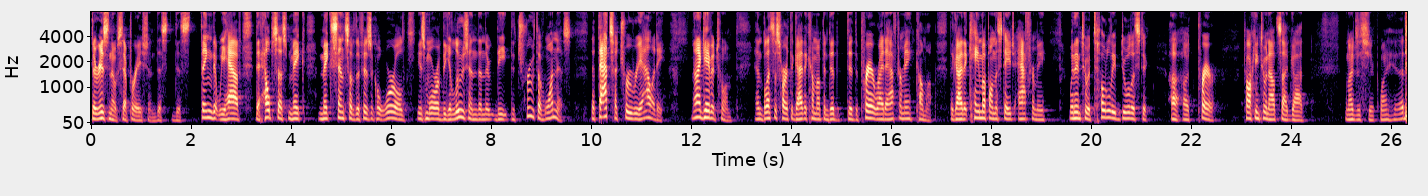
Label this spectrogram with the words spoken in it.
there is no separation, this, this thing that we have that helps us make, make sense of the physical world is more of the illusion than the, the, the truth of oneness, that that's a true reality. And I gave it to him. And bless his heart, the guy that come up and did, did the prayer right after me, come up. The guy that came up on the stage after me went into a totally dualistic uh, uh, prayer, talking to an outside God. And I just shook my head.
